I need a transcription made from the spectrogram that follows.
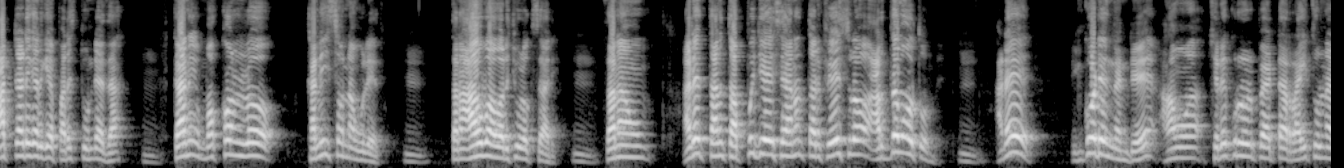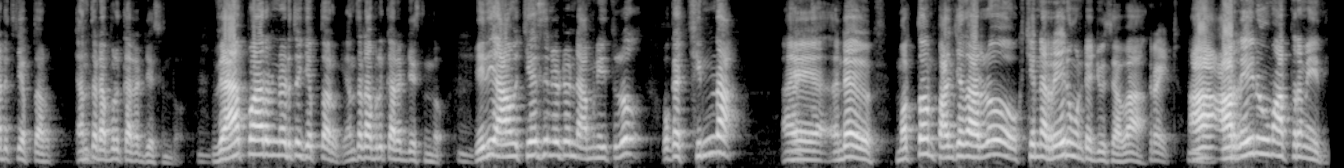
మాట్లాడగలిగే పరిస్థితి ఉండేదా. కానీ మొక్కంలో కనీసం నవ్వులేదు తన ఆవుబావరు చూడు ఒకసారి. తన అంటే తను తప్పు చేశానని తన ఫేస్లో అర్థమవుతుంది. అంటే ఇంకోటి ఏంటంటే ఆమె చిరకురూరుపేట రైతులు నడిచి చెప్తారు ఎంత డబ్బులు కలెక్ట్ చేసిందో. వ్యాపారం నడితే చెప్తారు ఎంత డబ్బులు కలెక్ట్ చేసిందో. ఇది ఆమె చేసినటువంటి అవినీతిలో ఒక చిన్న అంటే మొత్తం పంచదారలో ఒక చిన్న రేణు ఉంటే చూసావా? ఆ ఆ రేణు మాత్రమే ఇది.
